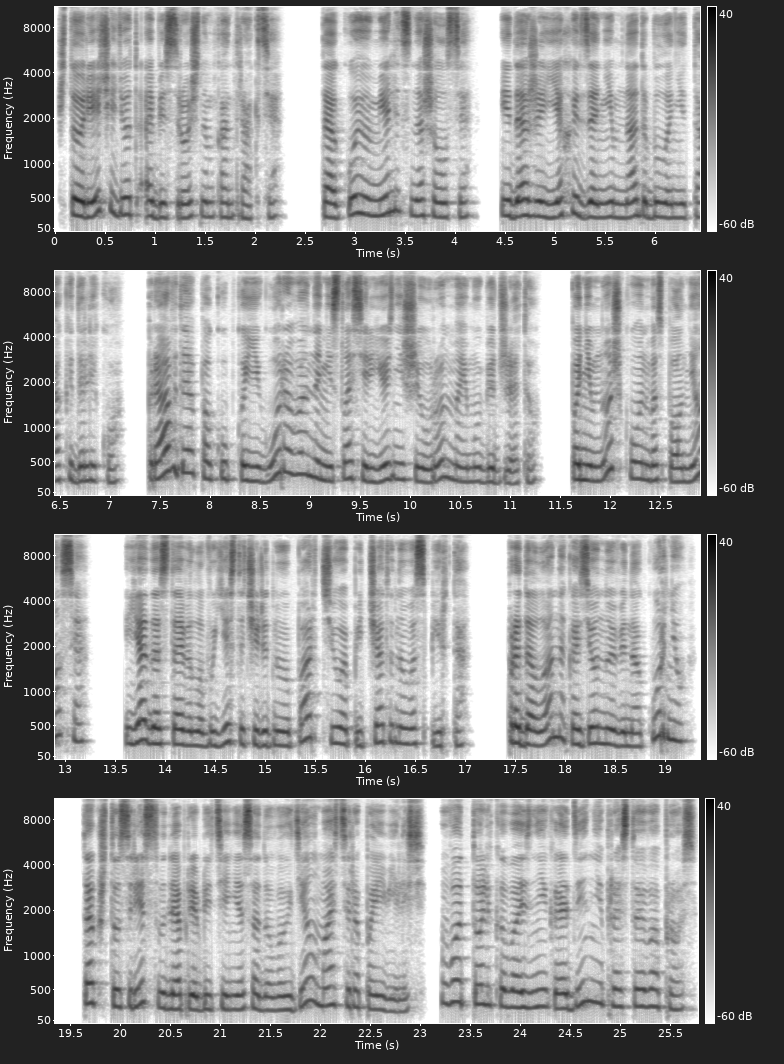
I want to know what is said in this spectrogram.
что речь идет о бессрочном контракте. Такой умелец нашелся, и даже ехать за ним надо было не так и далеко. Правда, покупка Егорова нанесла серьезнейший урон моему бюджету. Понемножку он восполнялся, я доставила в уезд очередную партию опечатанного спирта. Продала на казенную винокурню, так что средства для приобретения садовых дел мастера появились. Вот только возник один непростой вопрос,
